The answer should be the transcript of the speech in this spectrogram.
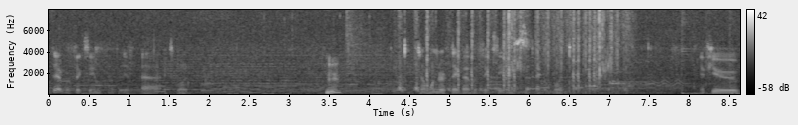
If they ever fix the uh, exploit. Hmm? So I wonder if they've ever fixed the exploit. If you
